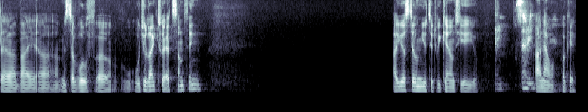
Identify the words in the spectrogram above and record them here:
uh, by uh, Mr. Wolf. Uh, would you like to add something? Are you still muted? We cannot hear you. Sorry. Ah, now, okay.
